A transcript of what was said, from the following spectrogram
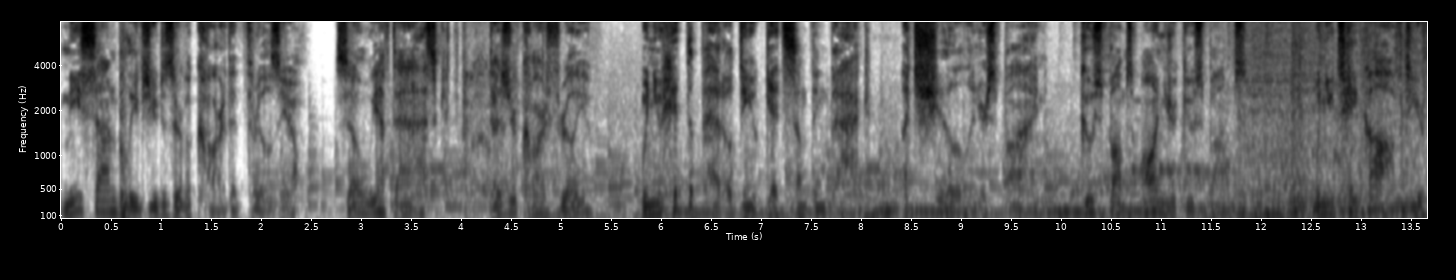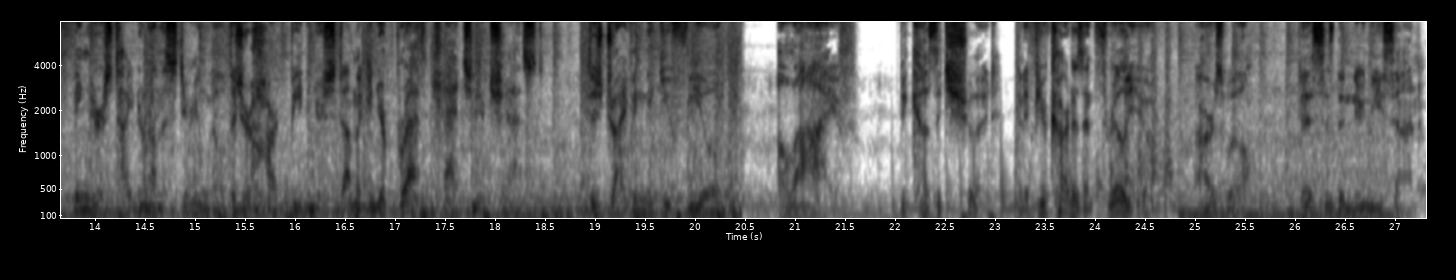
Nissan believes you deserve a car that thrills you. So we have to ask Does your car thrill you? When you hit the pedal, do you get something back? A chill in your spine, goosebumps on your goosebumps. When you take off, do your fingers tighten around the steering wheel? Does your heart beat in your stomach and your breath catch in your chest? Does driving make you feel alive? Because it should. And if your car doesn't thrill you, ours will. This is the new Nissan.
